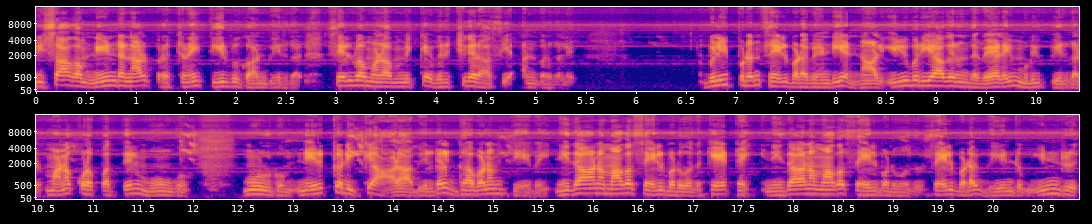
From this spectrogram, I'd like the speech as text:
விசாகம் நீண்ட நாள் பிரச்சனை தீர்வு காண்பீர்கள். செல்வமளம் மிக்க விருச்சிக ராசி அன்பர்களே விழிப்புடன் செயல்பட வேண்டிய நாள். இழுபறியாக இருந்த வேலை முடிப்பீர்கள். மனக்குழப்பத்தில் மூங்கும் மூழ்கும். நெருக்கடிக்கு ஆளாவீர்கள். கவனம் தேவை. நிதானமாக செயல்படுவது கேட்டை. நிதானமாக செயல்படுவது செயல்பட வேண்டும். இன்று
